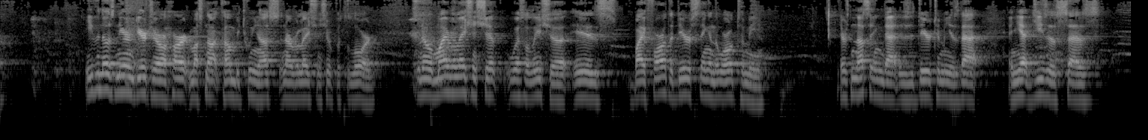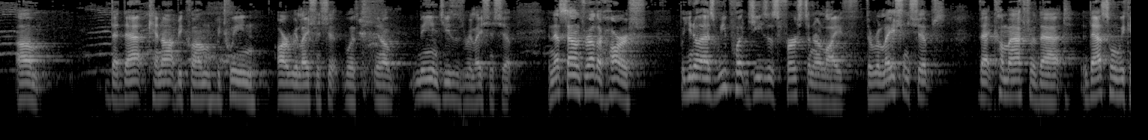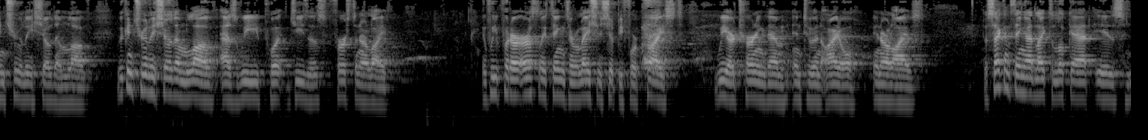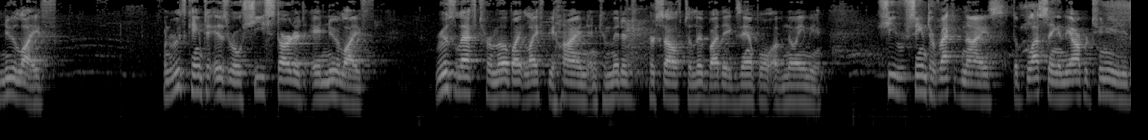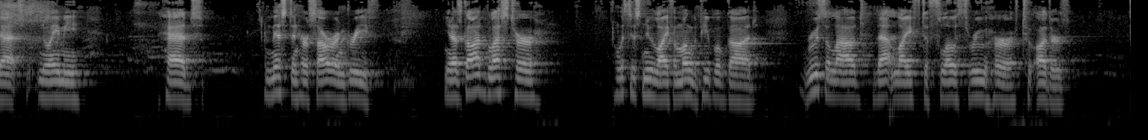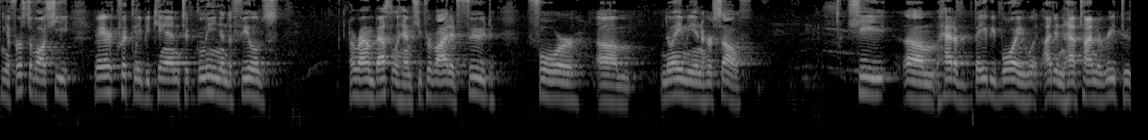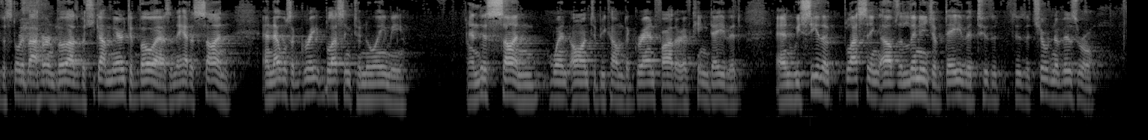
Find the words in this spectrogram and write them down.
Even those near and dear to our heart must not come between us and our relationship with the Lord. You know, my relationship with Alicia is by far the dearest thing in the world to me. There's nothing that is as dear to me as that. And yet Jesus says um, that that cannot become between our relationship with, you know, me and Jesus' relationship. And that sounds rather harsh, but you know, as we put Jesus first in our life, the relationships that come after that, that's when we can truly show them love. We can truly show them love as we put Jesus first in our life. If we put our earthly things in relationship before Christ, we are turning them into an idol in our lives. The second thing I'd like to look at is new life. When Ruth came to Israel, she started a new life. Ruth left her Moabite life behind and committed herself to live by the example of Noemi. She seemed to recognize the blessing and the opportunity that Noemi had missed in her sorrow and grief. You know, as God blessed her with this new life among the people of God, Ruth allowed that life to flow through her to others. You know, first of all, she very quickly began to glean in the fields around Bethlehem. She provided food for um, Noemi and herself. She um, had a baby boy. I didn't have time to read through the story about her and Boaz, but she got married to Boaz, and they had a son, and that was a great blessing to Noemi. And this son went on to become the grandfather of King David. And we see the blessing of the lineage of David to the, to the children of Israel.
